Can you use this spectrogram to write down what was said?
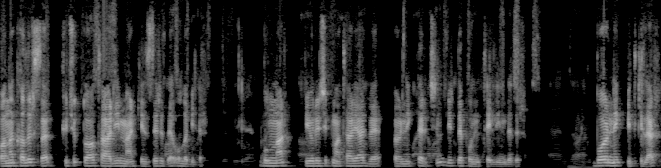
Bana kalırsa küçük doğa tarihi merkezleri de olabilir. Bunlar biyolojik materyal ve örnekler için bir depo niteliğindedir. Bu örnek bitkiler,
